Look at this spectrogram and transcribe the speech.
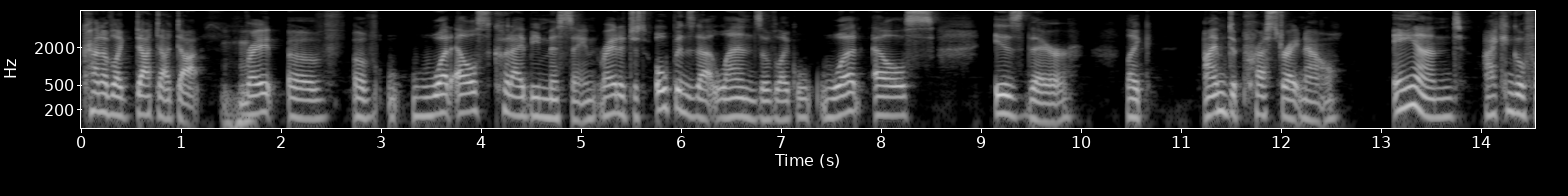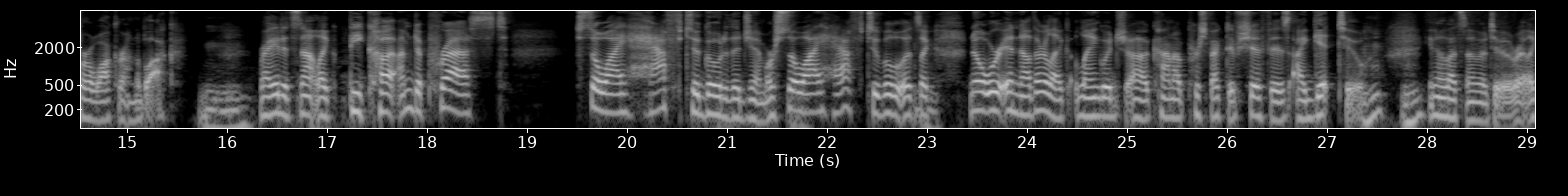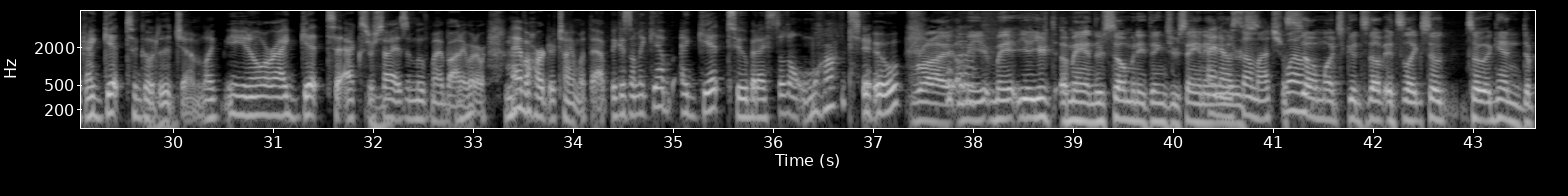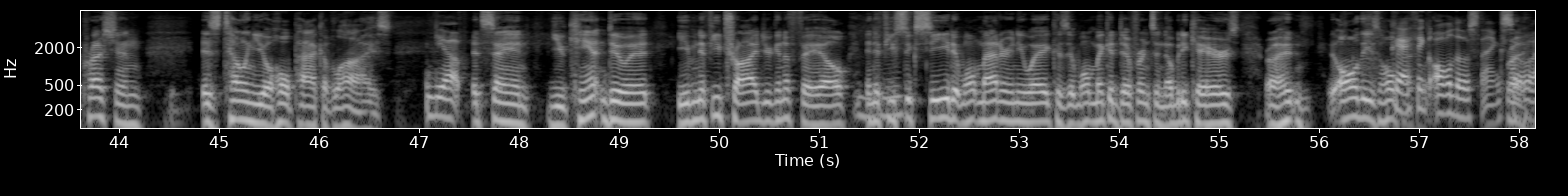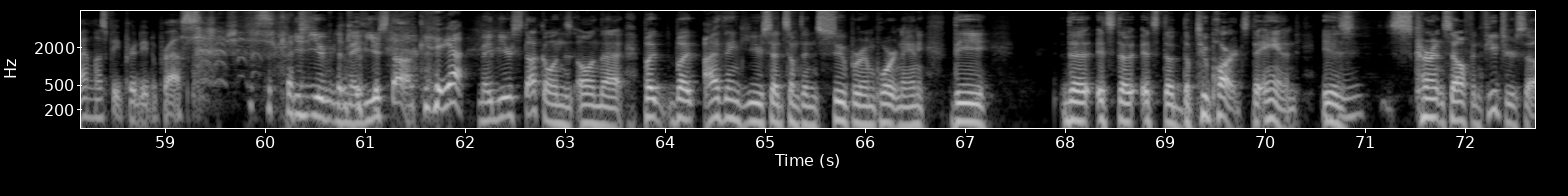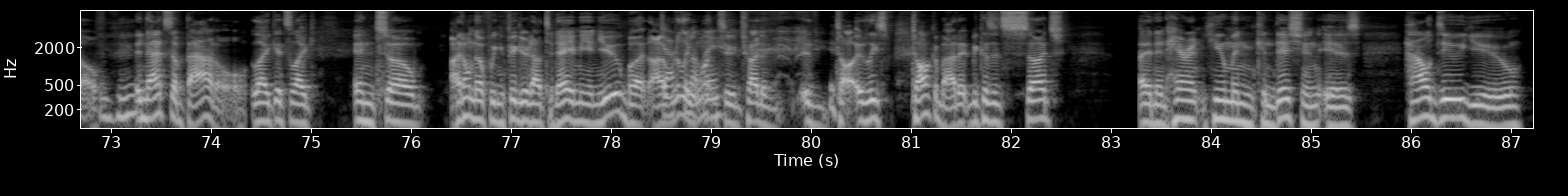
kind of like dot dot dot mhm. right of of what else could i be missing right it just opens that lens of like what else is there like i'm depressed right now and i can go for a walk around the block Mhm. right it's not like because i'm depressed so i have to go to the gym or so i have to but it's like no we're another like language uh, kind of perspective shift is i get to Mhm. Mhm. you know that's another too right like i get to go to the gym like you know or i get to exercise and move my body whatever i have a harder time with that because i'm like yeah i get to but i still don't want to Right. I mean, man, you're, uh, man, there's so many things you're saying. I know There's so much. Well- so much good stuff. It's like, so, so again, depression is telling you a whole pack of lies. yep It's saying you can't do it. Even if you tried, you're going to fail. And if you Mm-hmm. succeed, it won't matter anyway because it won't make a difference and nobody cares. Right. All these whole. okay i think all those things so i must be pretty depressed you, you, maybe you're stuck. yeah maybe you're stuck on on that but but i think you said something super important annie the the it's the it's the the two parts the and is Mm-hmm. current self and future self and that's a battle like it's like and so i don't know if we can figure it out today me and you but i really want to try to uh, at least talk about it because it's such an inherent human condition is how do you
